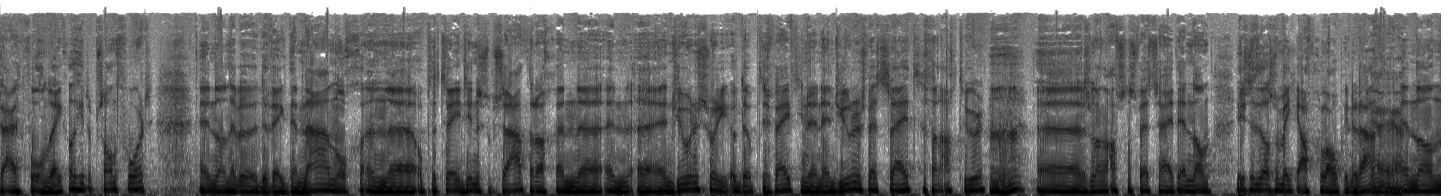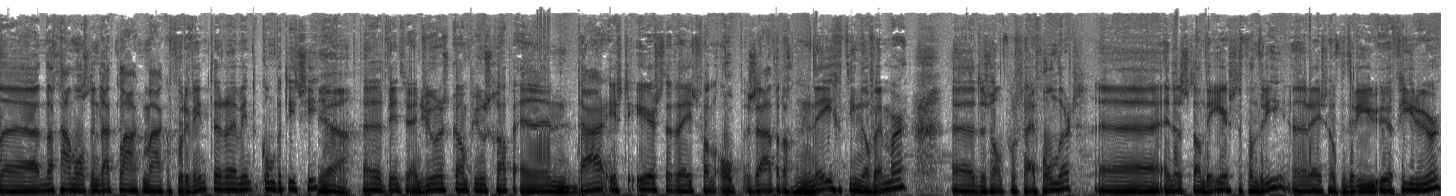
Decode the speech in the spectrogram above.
eigenlijk volgende week al hier op Zandvoort. En dan hebben we de week daarna nog een, op de 22e op zaterdag een, een eh, endurance, sorry, op de, op de 15e een endurance wedstrijd van 8 uur. Uh-huh. Eh, dat is een lange afstandswedstrijd. En dan is het wel zo'n beetje afgelopen inderdaad. Ja, ja. En dan, eh, dan gaan we ons inderdaad klaarmaken voor de winter, eh, wintercompetitie. Ja. Eh, het Winter Endurance Kampioenschap. En daar is de eerste race van op zaterdag 19 november. eh, de Zandvoort 500. Eh, en dat is dan de eerste van drie. Een race over drie, uur- vier uur.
